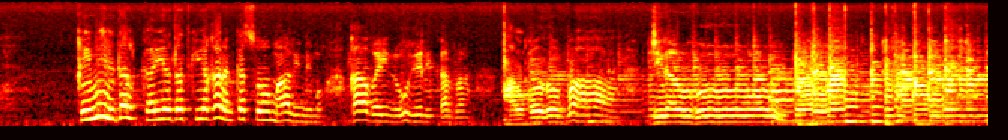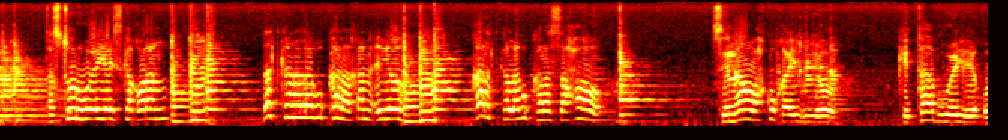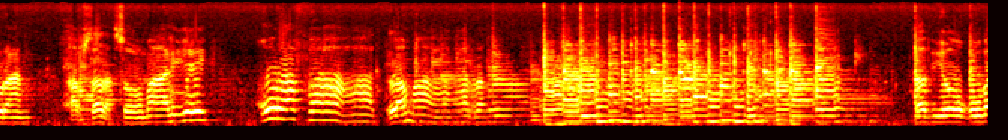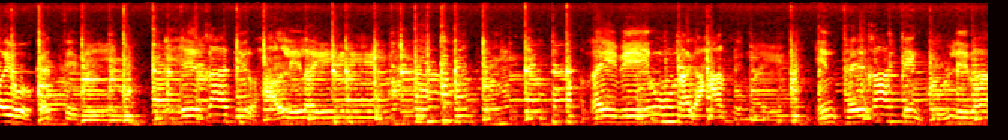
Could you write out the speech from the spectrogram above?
qiimihii dalka iyo dadkiiyo qaranka soomaalinimo qaabaynu u heli karaa jira ogow dastuur weeye iska qoran dadkana lagu kala qanciyo qaladka lagu kala saxo sinaan wax ku qaybiyo kitaab weeye qur'aan qabsada soomaaliyey khuraafaad lama rabe tegay wixii qaadiru xallilay qaybii uu naga xarrimay intay qaateen kulliba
